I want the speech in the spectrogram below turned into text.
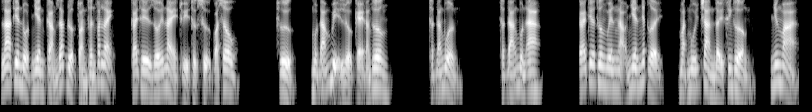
La thiên đột nhiên cảm giác được toàn thân phát lạnh, cái thế giới này thủy thực sự quá sâu. Hừ, một đám bị lửa kẻ đáng thương. Thật đáng buồn. Thật đáng buồn a. Cái kia thương nguyên ngạo nhiên nhất cười mặt mũi tràn đầy khinh thường, nhưng mà,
